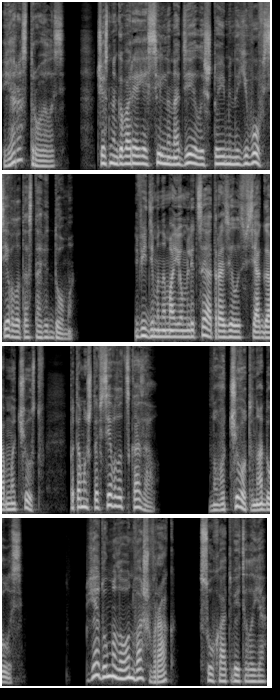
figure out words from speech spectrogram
Я расстроилась. Честно говоря, я сильно надеялась, что именно его Всеволод оставит дома. Видимо, на моем лице отразилась вся гамма чувств, потому что Всеволод сказал. «Ну вот чего ты надулась?» «Я думала, он ваш враг», — сухо ответила я.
